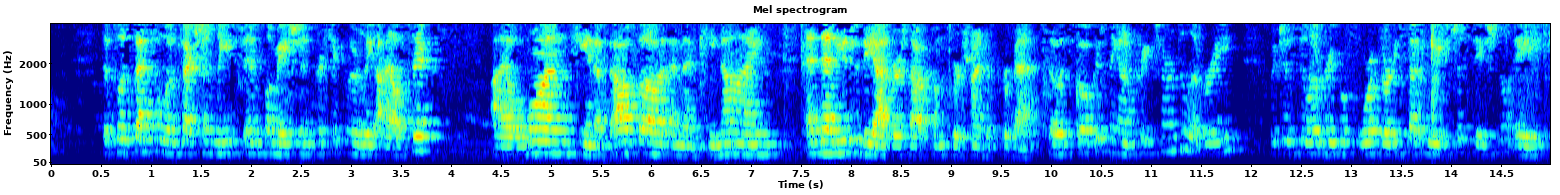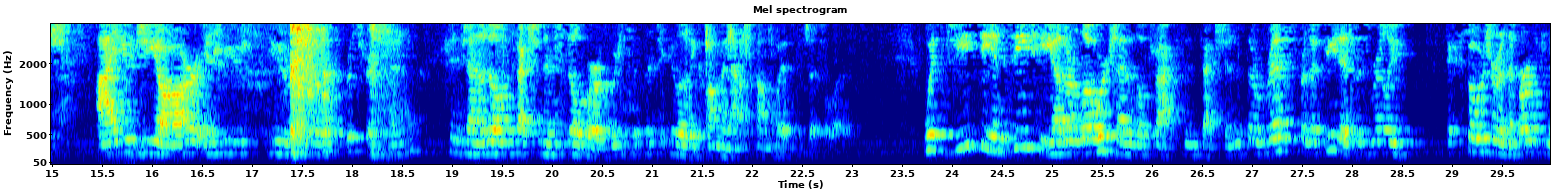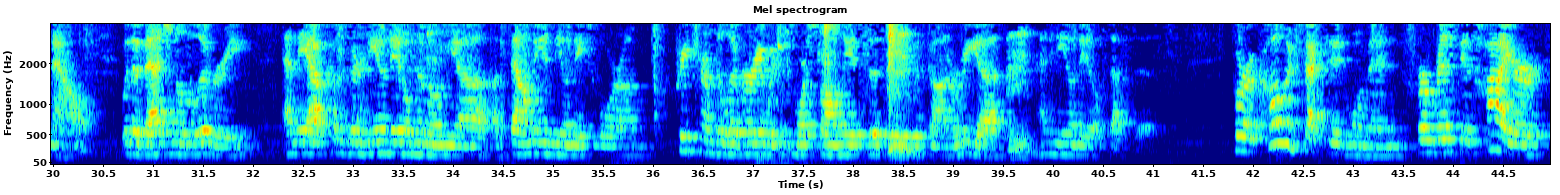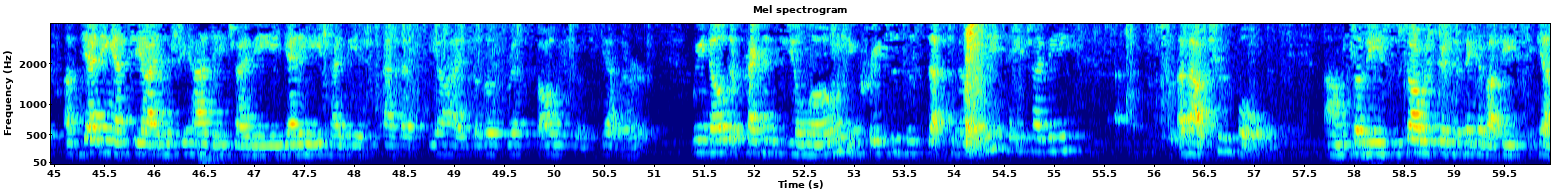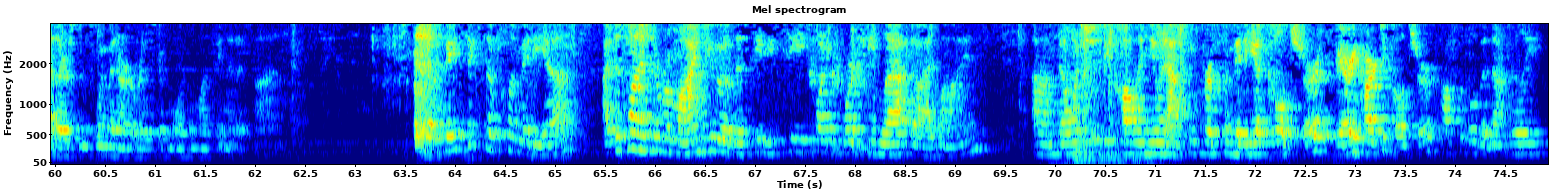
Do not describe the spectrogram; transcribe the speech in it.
The placental infection leads to inflammation, particularly IL-6, IL-1, TNF-alpha, and then P9. And then these are the adverse outcomes we're trying to prevent. So it's focusing on preterm delivery, which is delivery before 37 weeks gestational age, IUGR, intrauterine growth restriction, congenital infection and stillbirth, which is a particularly common outcome with syphilis. With GC and CT, other lower genital tract infections, the risk for the fetus is really exposure in the birth canal with a vaginal delivery, and the outcomes are neonatal pneumonia, ophthalmia neonatorum, preterm delivery, which is more strongly associated with gonorrhea, and neonatal sepsis. For a co-infected woman, her risk is higher of getting STIs if she has HIV and getting HIV if she has STIs, so those risks always go together. We know that pregnancy alone increases the susceptibility to HIV about twofold. Um, so these, it's always good to think about these together since women are at risk of more than one thing at a time. So basics of chlamydia. I just wanted to remind you of the CDC 2014 lab guidelines. Um, no one should be calling you and asking for a chlamydia culture. It's very hard to culture, possible but not really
